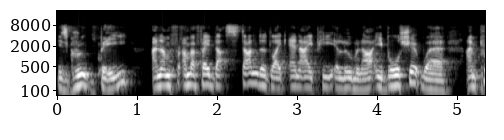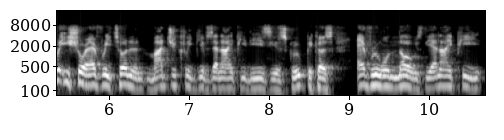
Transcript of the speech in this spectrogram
is Group B. And I'm, I'm afraid that's standard like NiP Illuminati bullshit, where I'm pretty sure every tournament magically gives NiP the easiest group because everyone knows the NiP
